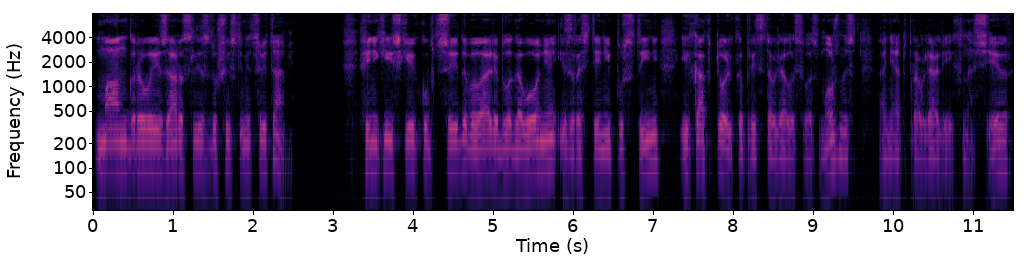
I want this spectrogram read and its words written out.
мангровые заросли с душистыми цветами. Финикийские купцы добывали благовония из растений пустыни, и как только представлялась возможность, они отправляли их на север,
